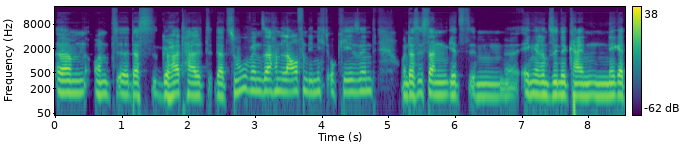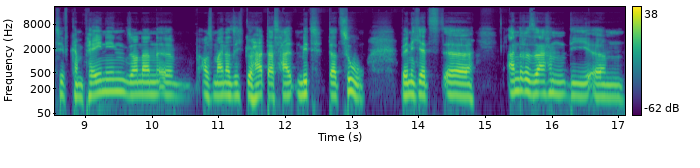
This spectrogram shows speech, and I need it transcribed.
Ähm, und äh, das gehört halt dazu, wenn Sachen laufen, die nicht okay sind. Und das ist dann jetzt im äh, engeren Sinne kein Negative Campaigning, sondern äh, aus meiner Sicht gehört das halt mit dazu. Wenn ich jetzt äh, andere Sachen, die ähm,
